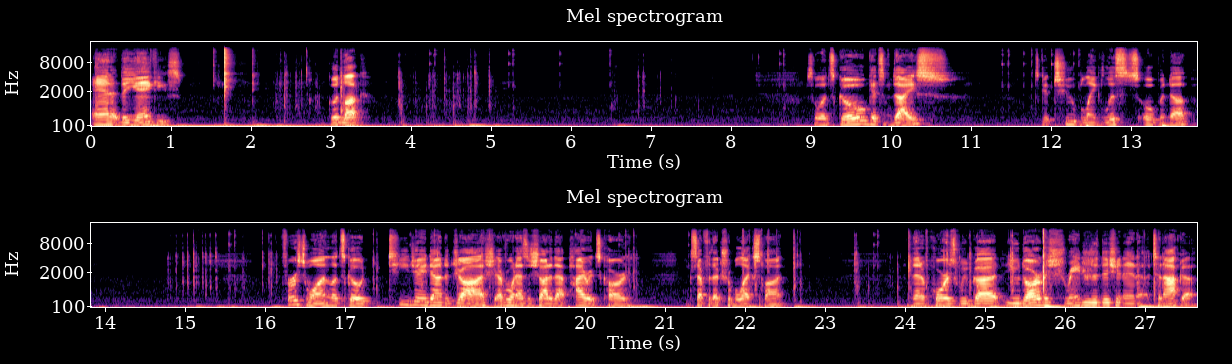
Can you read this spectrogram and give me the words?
and the Yankees. Good luck. So let's go get some dice. Let's get two blank lists opened up. First one, let's go TJ down to Josh. Everyone has a shot at that Pirates card, except for that Triple X spot. Then, of course, we've got Yu Darvish, Rangers Edition, and Tanaka.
